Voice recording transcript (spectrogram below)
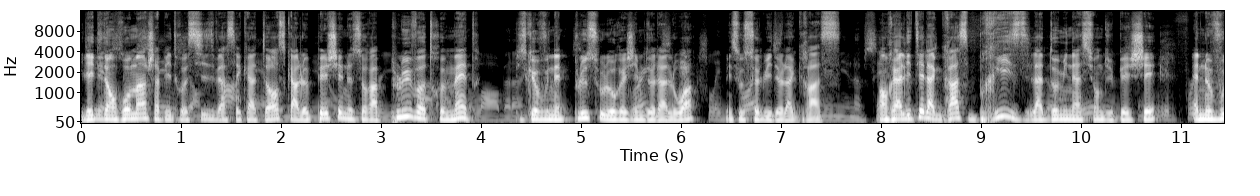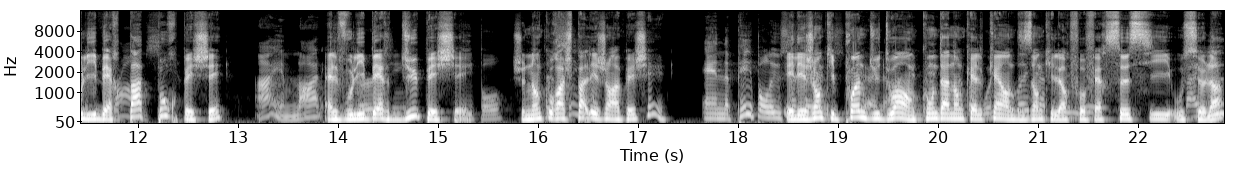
Il est dit dans Romains chapitre 6 verset 14, car le péché ne sera plus votre maître, puisque vous n'êtes plus sous le régime de la loi, mais sous celui de la grâce. En réalité, la grâce brise la domination du péché. Elle ne vous libère pas pour pécher, elle vous libère du péché. Je n'encourage pas les gens à pécher. Et les gens qui pointent du doigt en condamnant quelqu'un en disant qu'il leur faut faire ceci ou cela,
